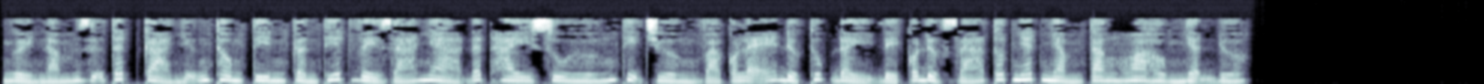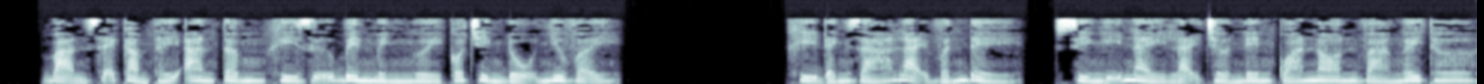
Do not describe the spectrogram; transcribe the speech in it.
người nắm giữ tất cả những thông tin cần thiết về giá nhà đất hay xu hướng thị trường và có lẽ được thúc đẩy để có được giá tốt nhất nhằm tăng hoa hồng nhận được. Bạn sẽ cảm thấy an tâm khi giữ bên mình người có trình độ như vậy. Khi đánh giá lại vấn đề, suy nghĩ này lại trở nên quá non và ngây thơ.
